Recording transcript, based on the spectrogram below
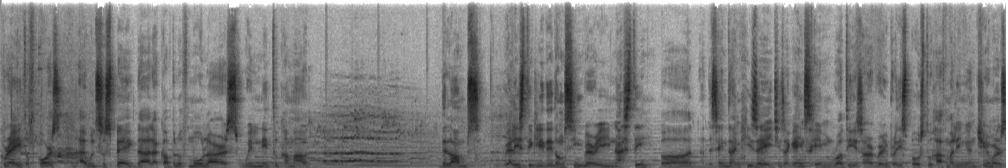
great, of course. I will suspect that a couple of molars will need to come out. The lumps, realistically, they don't seem very nasty, but at the same time, his age is against him. Rotis are very predisposed to have malignant tumors.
